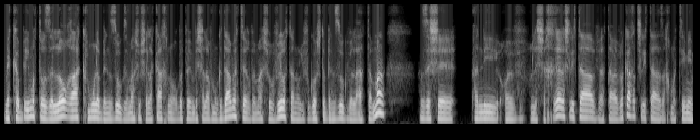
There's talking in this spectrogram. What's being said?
מקבעים אותו זה לא רק מול הבן זוג, זה משהו שלקחנו הרבה פעמים בשלב מוקדם יותר, ומה שהוביל אותנו לפגוש את הבן זוג ולהתאמה, זה שאני אוהב לשחרר שליטה ואתה אוהב לקחת שליטה, אז אנחנו מתאימים.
